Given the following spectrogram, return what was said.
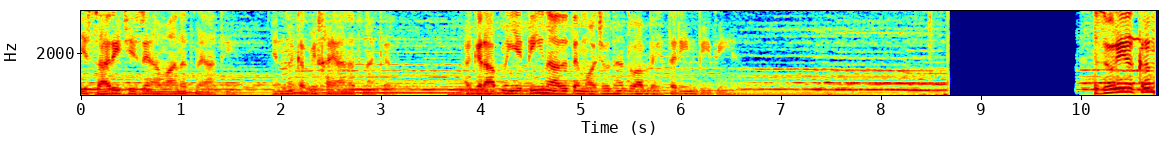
ये सारी चीज़ें अमानत में आती हैं, इनमें कभी ख़यानत ना करें। अगर आप में ये तीन आदतें मौजूद हैं तो आप बेहतरीन बीवी हैं। हजूर अक्रम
